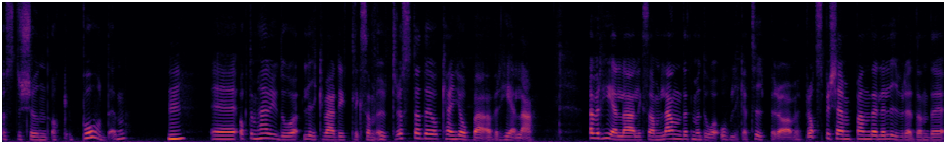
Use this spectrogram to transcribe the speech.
Östersund och Boden. Mm. Eh, och de här är ju då likvärdigt liksom utrustade och kan jobba över hela, över hela liksom landet med då olika typer av brottsbekämpande eller livräddande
